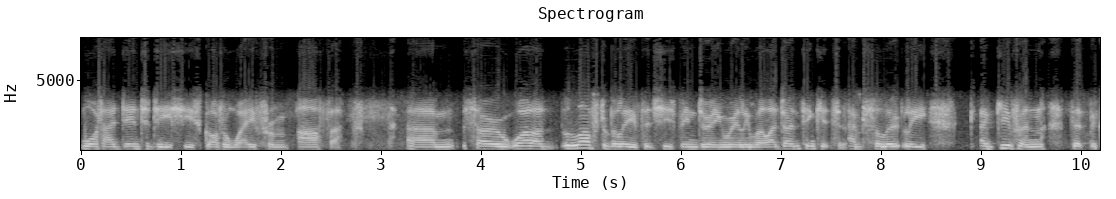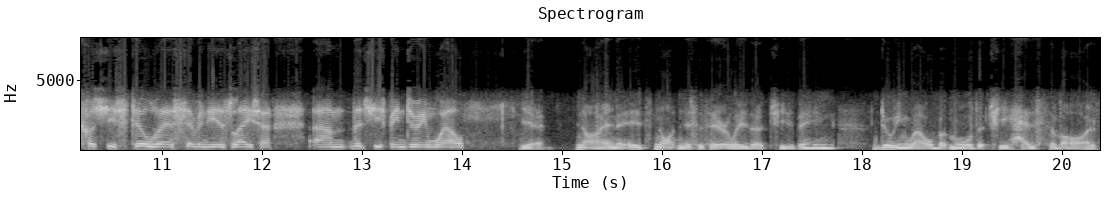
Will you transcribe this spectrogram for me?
what identity she's got away from Arthur. Um, so while I'd love to believe that she's been doing really well, I don't think it's absolutely a given that because she's still there seven years later, um, that she's been doing well. Yeah, no, and it's not necessarily that she's been doing well, but more that she has survived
